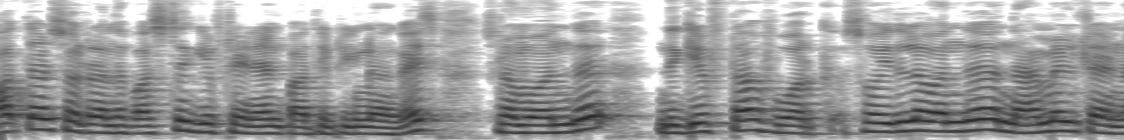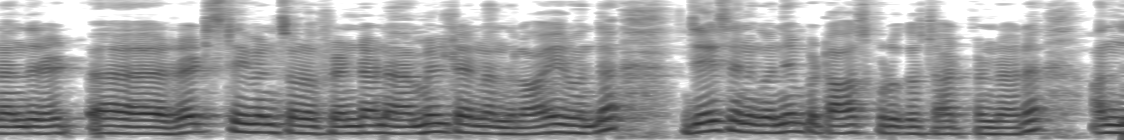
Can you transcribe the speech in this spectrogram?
ஆத்தர் சொல்கிற அந்த ஃபஸ்ட்டு கிஃப்ட் என்னென்னு பார்த்துக்கிட்டிங்கன்னா கைஸ் ஸோ நம்ம வந்து இந்த கிஃப்ட் ஆஃப் ஒர்க் ஸோ இதில் வந்து அந்த ஹாமில்டன் அந்த ரெட் ரெட் ஸ்டீவன்ஸோட ஃப்ரெண்டான ஹாமில்டன் அந்த லாயர் வந்து ஜேசனுக்கு வந்து இப்போ டாஸ்க் கொடுக்க ஸ்டார்ட் பண்ணுறாரு அந்த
